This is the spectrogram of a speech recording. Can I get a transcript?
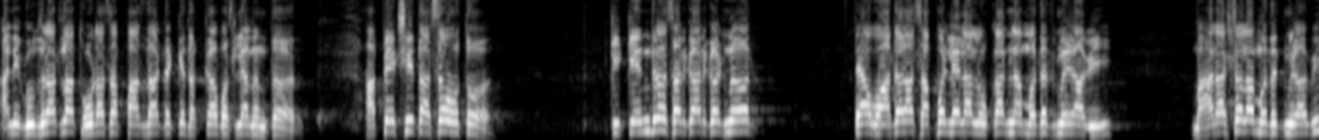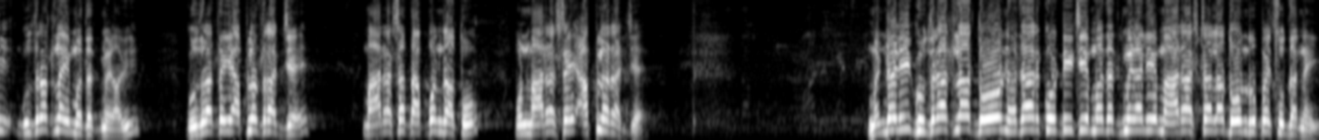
आणि गुजरातला थोडासा पाच दहा टक्के धक्का बसल्यानंतर अपेक्षित असं होतं की केंद्र सरकारकडनं त्या वादळात सापडलेल्या लोकांना मदत मिळावी महाराष्ट्राला मदत मिळावी गुजरातलाही मदत मिळावी. गुजरातही आपलंच राज्य आहे. महाराष्ट्रात आपण राहतो. म्हणून महाराष्ट्र हे आपलं राज्य आहे. मंडळी गुजरातला दोन हजार कोटीची मदत मिळाली महाराष्ट्राला दोन रुपये सुद्धा नाही.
